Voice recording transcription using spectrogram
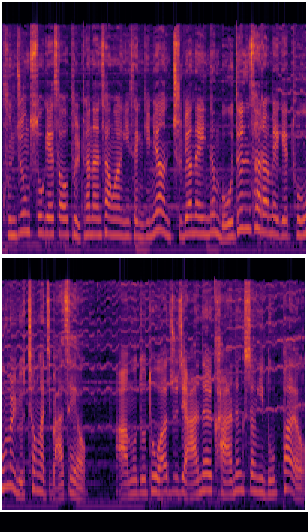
군중 속에서 불편한 상황이 생기면 주변에 있는 모든 사람에게 도움을 요청하지 마세요. 아무도 도와주지 않을 가능성이 높아요.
